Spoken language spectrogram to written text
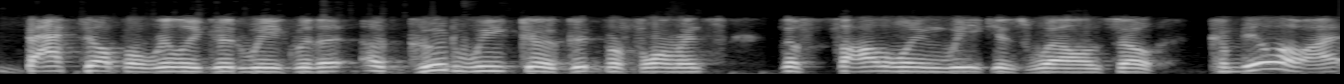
backed up a really good week with a, a good week, a good performance the following week as well. And so Camilo, I,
